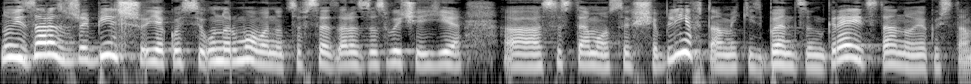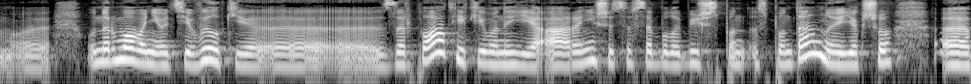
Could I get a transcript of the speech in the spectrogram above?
Ну і зараз вже більш якось унормовано це все. Зараз зазвичай є система цих щаблів, там якісь Benson Grades, та, ну якось там е, унормовані оці вилки е, зарплат, які вони є. А раніше це все було більш спонтанно. І якщо е,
